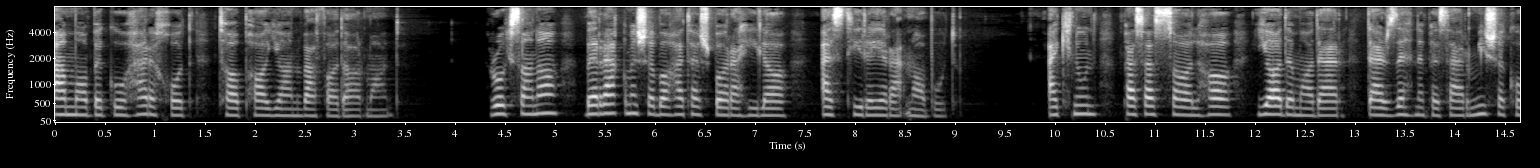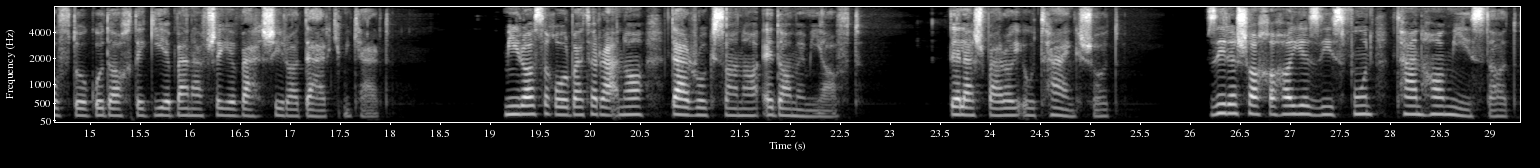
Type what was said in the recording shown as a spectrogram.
اما به گوهر خود تا پایان وفادار ماند. رکسانا به رقم شباهتش با رهیلا از تیره رعنا بود. اکنون پس از سالها یاد مادر در ذهن پسر می شکفت و گداختگی بنفشه وحشی را درک می کرد. میراث قربت رعنا در رکسانا ادامه می یافت. دلش برای او تنگ شد. زیر شاخه های زیسفون تنها می ایستاد.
